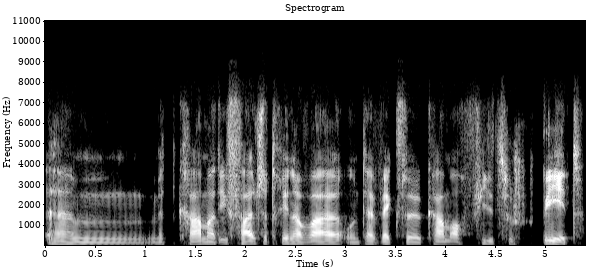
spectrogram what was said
ähm, mit Kramer die falsche Trainerwahl und der Wechsel kam auch viel zu spät.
